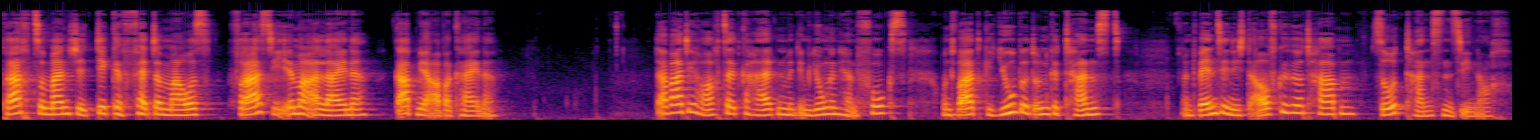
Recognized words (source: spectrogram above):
Bracht so manche dicke, fette Maus, fraß sie immer alleine, gab mir aber keine. Da ward die Hochzeit gehalten mit dem jungen Herrn Fuchs und ward gejubelt und getanzt, und wenn sie nicht aufgehört haben, so tanzen sie noch.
